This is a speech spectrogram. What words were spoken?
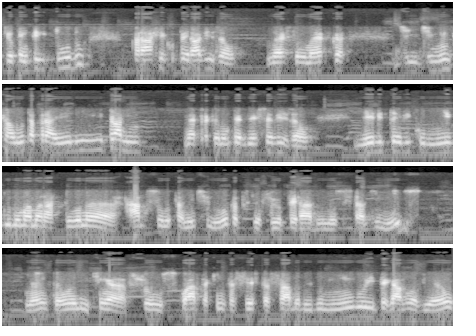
que eu tentei tudo para recuperar a visão. Né? Foi uma época de, de muita luta para ele e para mim, né? para que eu não perdesse a visão. E ele teve comigo numa maratona absolutamente louca, porque eu fui operado nos Estados Unidos. Né? Então ele tinha shows quarta, quinta, sexta, sábado e domingo e pegava um avião,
